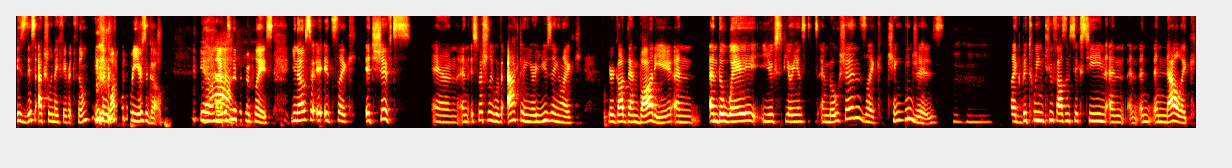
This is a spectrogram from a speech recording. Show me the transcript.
is this actually my favorite film? Because I watched it three years ago. Yeah. and I was in a different place, you know. So it, it's like it shifts, and and especially with acting, you're using like your goddamn body, and and the way you experience emotions like changes. Mhm. Like between 2016 and and and, and now, like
